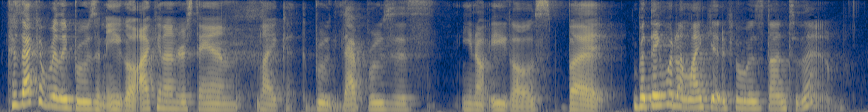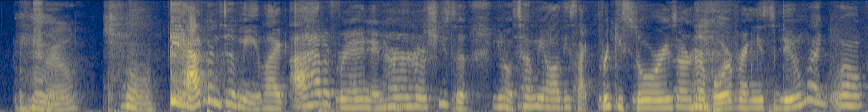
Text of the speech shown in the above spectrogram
because that could really bruise an ego. I can understand like bru- that bruises, you know, egos, but But they wouldn't like it if it was done to them. true. It happened to me. Like I had a friend, and her, her, she used to, you know, tell me all these like freaky stories her and her boyfriend used to do. I'm like, well,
